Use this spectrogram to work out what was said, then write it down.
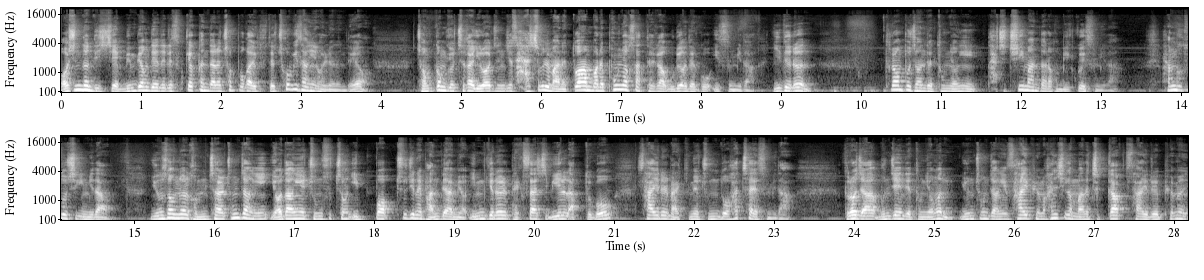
워싱턴 DC에 민병대들이 습격한다는 첩보가 입수돼 초비상이 걸렸는데요. 정권 교체가 이루어진 지 40일 만에 또 한 번의 폭력 사태가 우려되고 있습니다. 이들은 트럼프 전 대통령이 다시 취임한다라고 믿고 있습니다. 한국 소식입니다. 윤석열 검찰총장이 여당의 중수청 입법 추진에 반대하며 임기를 142일 앞두고 사의를 밝히며 중도 하차했습니다. 그러자 문재인 대통령은 윤 총장의 사의 표명 1시간 만에 즉각 사의를 표명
